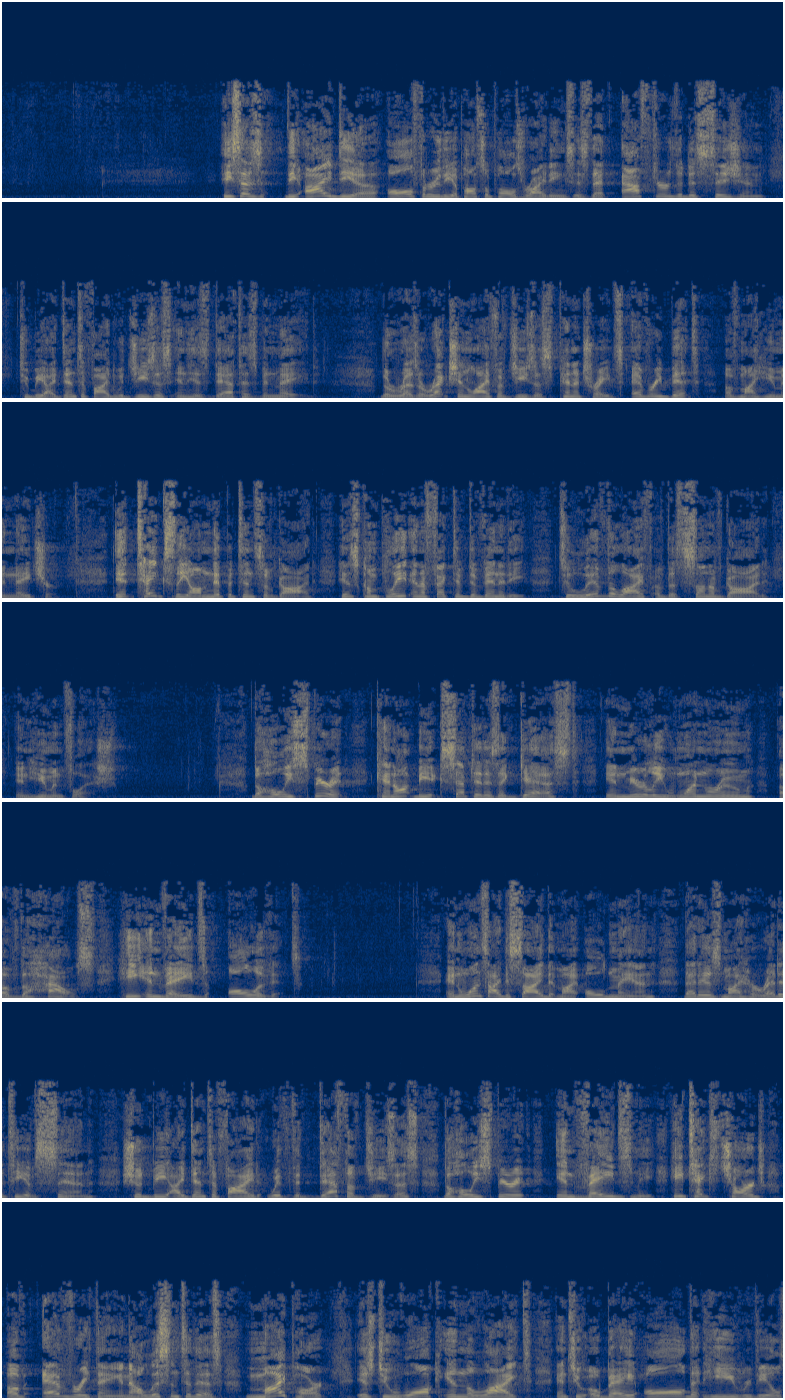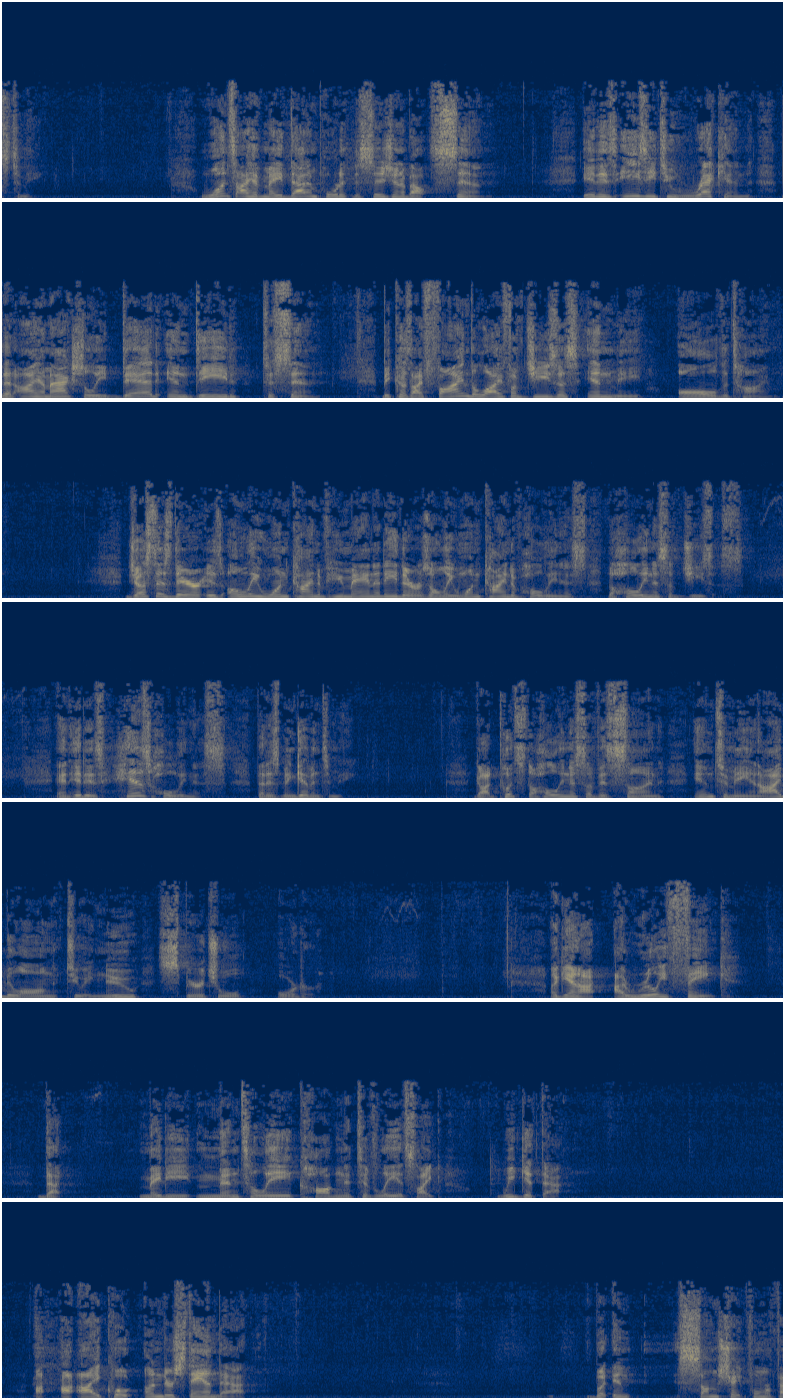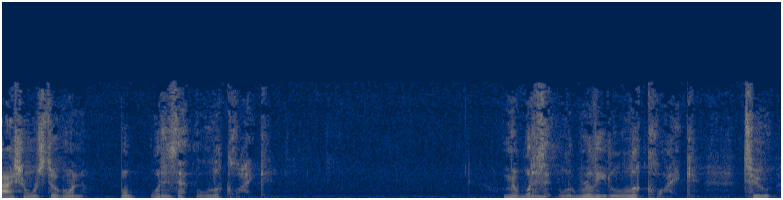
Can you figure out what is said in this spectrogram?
He says the idea all through the Apostle Paul's writings is that after the decision to be identified with Jesus in his death has been made, the resurrection life of Jesus penetrates every bit of my human nature. It takes the omnipotence of God, his complete and effective divinity, to live the life of the Son of God in human flesh. The Holy Spirit cannot be accepted as a guest in merely one room of the house. He invades all of it. And once I decide that my old man, that is my heredity of sin, should be identified with the death of Jesus, the Holy Spirit invades me. He takes charge of everything. And now listen to this. My part is to walk in the light and to obey all that he reveals to me once I have made that important decision about sin, it is easy to reckon that I am actually dead indeed to sin because I find the life of Jesus in me all the time. Just as there is only one kind of humanity, there is only one kind of holiness, the holiness of Jesus. And it is His holiness that has been given to me. God puts the holiness of His Son into me, and I belong to a new spiritual order. Again, I, I really think that maybe mentally, cognitively, it's like we get that. I, I, I quote, understand that. But in some shape, form, or fashion, we're still going, but what does that look like? I mean, what does it really look like to,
